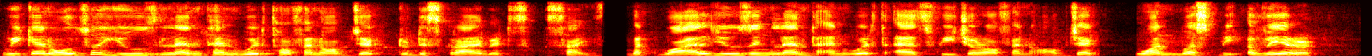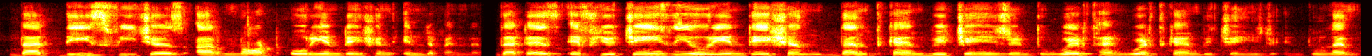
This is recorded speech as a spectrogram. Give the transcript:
we can also use length and width of an object to describe its size. But while using length and width as feature of an object, one must be aware that these features are not orientation independent. That is, if you change the orientation, length can be changed into width and width can be changed into length.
